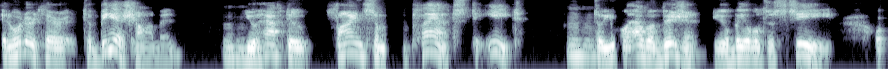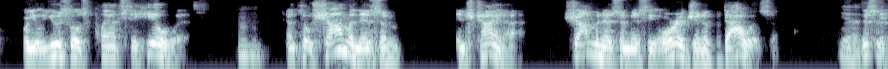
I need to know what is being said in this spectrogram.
in order to, to be a shaman, mm-hmm. you have to find some plants to eat. Mm-hmm. So you will have a vision. You'll be able to see, or, or you'll use those plants to heal with. Mm-hmm. And so shamanism in China, shamanism is the origin of Taoism. Yes. This is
